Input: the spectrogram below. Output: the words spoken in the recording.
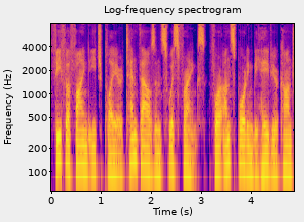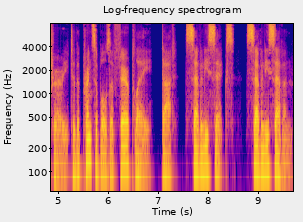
FIFA fined each player 10,000 Swiss francs for unsporting behavior contrary to the principles of fair play. 76, 77.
